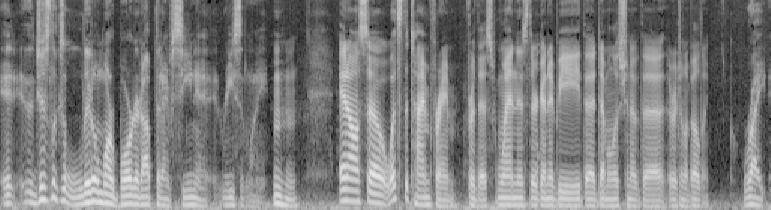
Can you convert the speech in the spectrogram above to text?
it, it just looks a little more boarded up than I've seen it recently. Mm-hmm. And also, what's the time frame for this? When is there going to be the demolition of the original building? Right.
